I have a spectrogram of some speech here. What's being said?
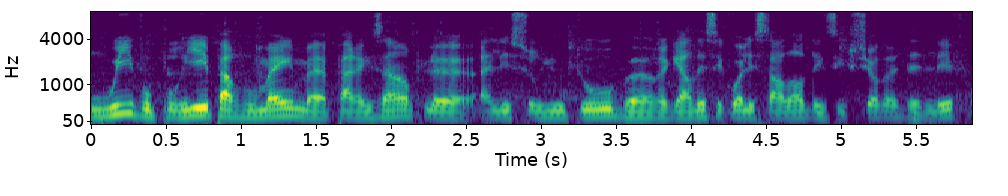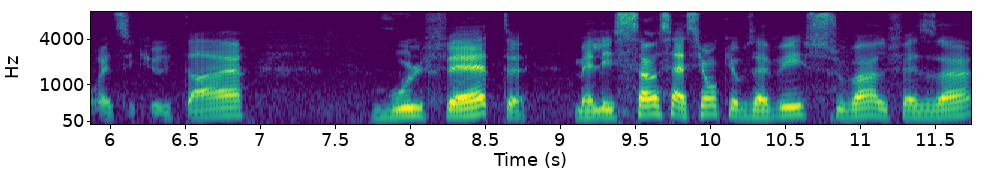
oui, vous pourriez par vous-même, euh, par exemple, euh, aller sur YouTube, regarder c'est quoi les standards d'exécution d'un deadlift pour être sécuritaire. Vous le faites, mais les sensations que vous avez souvent en le faisant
